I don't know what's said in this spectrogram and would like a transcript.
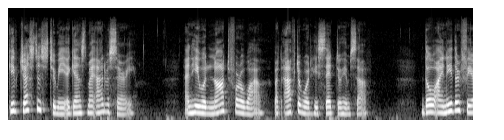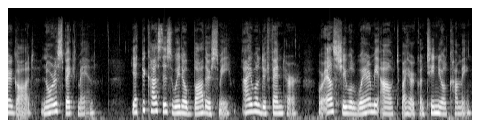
Give justice to me against my adversary. And he would not for a while, but afterward he said to himself, Though I neither fear God nor respect man, Yet because this widow bothers me, I will defend her, or else she will wear me out by her continual coming.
